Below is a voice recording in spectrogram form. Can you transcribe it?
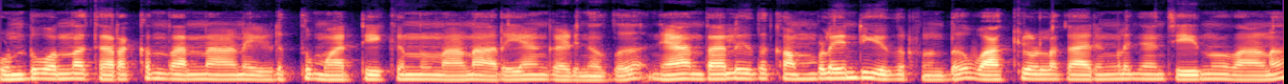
കൊണ്ടുവന്ന ചെറുക്കൻ തന്നെയാണ് എടുത്ത് മാറ്റിയിരിക്കുന്നതെന്നാണ് അറിയാൻ കഴിഞ്ഞത്. ഞാൻ എന്തായാലും ഇത് കംപ്ലയിന്റ് ചെയ്തിട്ടുണ്ട്. ബാക്കിയുള്ള കാര്യങ്ങൾ ഞാൻ ചെയ്യുന്നതാണ്.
